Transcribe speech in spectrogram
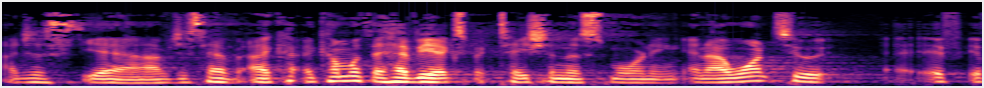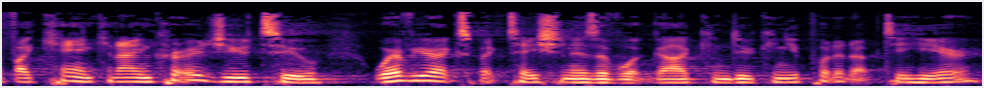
I just, yeah, I just have, I, come with a heavy expectation this morning and I want to, if, if I can, can I encourage you to, wherever your expectation is of what God can do, can you put it up to here?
